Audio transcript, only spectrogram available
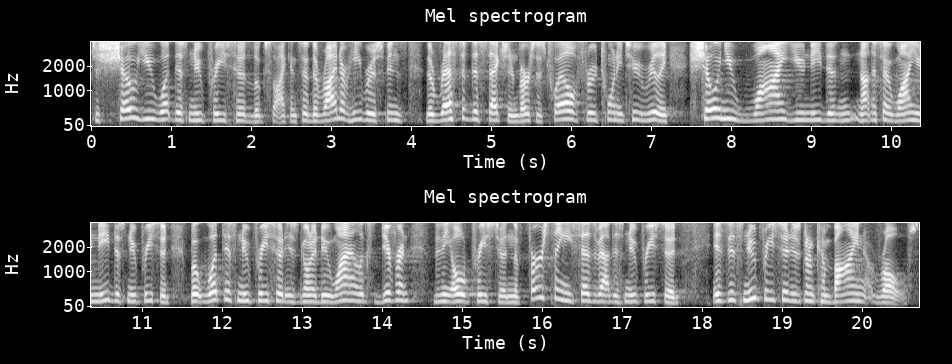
to show you what this new priesthood looks like. And so the writer of Hebrews spends the rest of this section, verses 12 through 22, really showing you why you need this, not necessarily why you need this new priesthood, but what this new priesthood is going to do, why it looks different than the old priesthood. And the first thing he says about this new priesthood is this new priesthood is going to combine roles.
